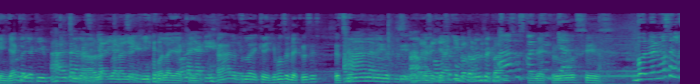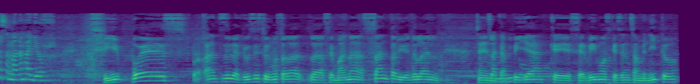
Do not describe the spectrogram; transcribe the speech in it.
¿Quién, Jackie? Hola, Jackie. También Sí, hola, hola. Jackie. Hola, Jackie. Hola, Jackie. Ah, pues la que dijimos del Via Crucis. Ajá, ándale, sí. Ah, pues vamos a comentar el Via Crucis. Ah, pues El Via cuenten ya. Crucis. Volvemos a la semana mayor. Sí, pues antes del Via Crucis estuvimos toda la, la Semana Santa viviéndola en, en la Benito. capilla que servimos, que es en San Benito.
